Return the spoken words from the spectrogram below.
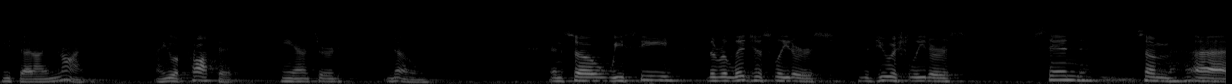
He said, I am not. Are you a prophet? He answered, no. And so we see the religious leaders, the Jewish leaders, send some uh,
